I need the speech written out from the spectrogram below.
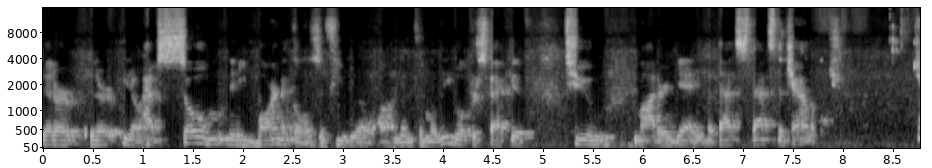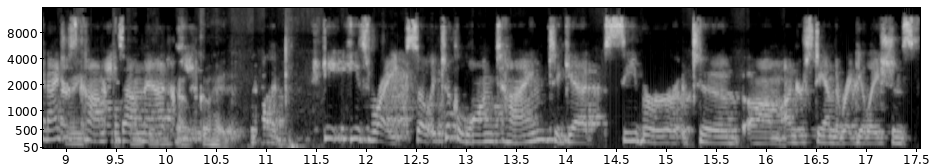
that are that are you know have so many barnacles if you will on them from a legal perspective to modern day but that's that's the challenge can I just comment on that? Oh, go ahead. He, he's right. So it took a long time to get CBER to um, understand the regulations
